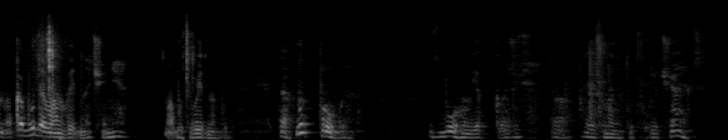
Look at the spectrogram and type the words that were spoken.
Ну-ка буде вам видно чи ні? Мабуть, видно буде. Так, ну пробуємо. З Богом, як кажуть. Так, де в мене тут включається?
